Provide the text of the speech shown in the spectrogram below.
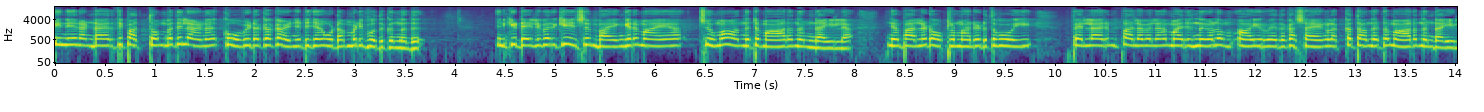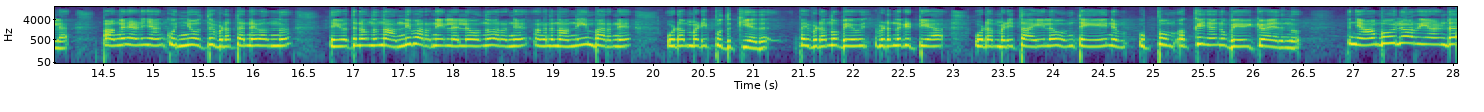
പിന്നെ രണ്ടായിരത്തി പത്തൊമ്പതിലാണ് കോവിഡൊക്കെ കഴിഞ്ഞിട്ട് ഞാൻ ഉടമ്പടി പുതുക്കുന്നത്. എനിക്ക് ഡെലിവറിക്ക് ശേഷം ഭയങ്കരമായ ചുമ വന്നിട്ട് മാറുന്നുണ്ടായില്ല. ഞാൻ പല ഡോക്ടർമാരുടെ അടുത്ത് പോയി അപ്പോൾ എല്ലാവരും പല പല മരുന്നുകളും ആയുർവേദ കഷായങ്ങളൊക്കെ തന്നിട്ട് മാറുന്നുണ്ടായില്ല. അപ്പം അങ്ങനെയാണ് ഞാൻ കുഞ്ഞുത്ത് ഇവിടെ തന്നെ വന്ന് ദൈവത്തിനൊന്ന് നന്ദി പറഞ്ഞില്ലല്ലോ എന്ന് പറഞ്ഞ് അങ്ങനെ നന്ദിയും പറഞ്ഞ് ഉടമ്പടി പുതുക്കിയത്. അപ്പം ഇവിടെ നിന്ന് ഉപയോഗി ഇവിടെ നിന്ന് കിട്ടിയ ഉടമ്പടി തൈലവും തേനും ഉപ്പും ഒക്കെ ഞാൻ ഉപയോഗിക്കുമായിരുന്നു അപ്പം ഞാൻ പോലും അറിയാണ്ട്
